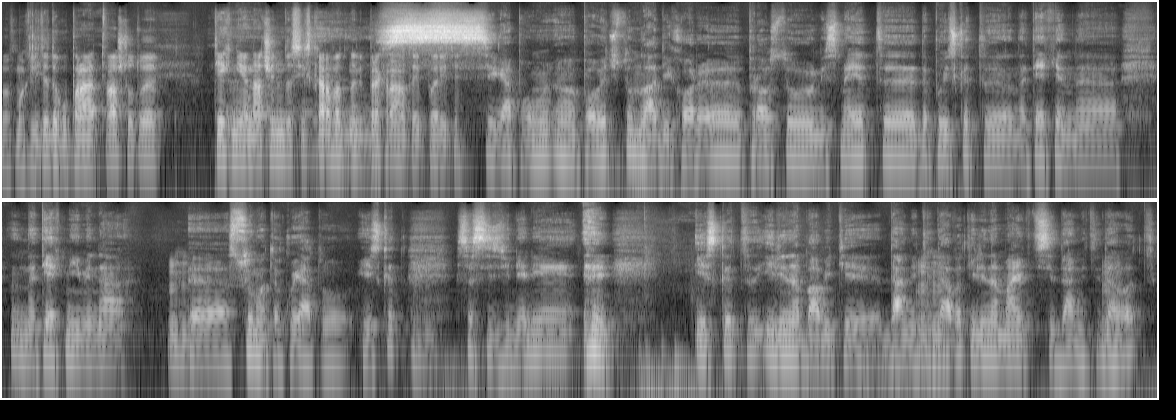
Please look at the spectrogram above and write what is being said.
в махлите да го правят това, защото е техния начин да си изкарват нали, прехраната и парите. Сега по- повечето млади хора просто не смеят да поискат на, техен, на техни имена mm-hmm. сумата, която искат. Mm-hmm. С извинение искат или на бабите данните mm-hmm. дават, или на майките си данните mm-hmm. дават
